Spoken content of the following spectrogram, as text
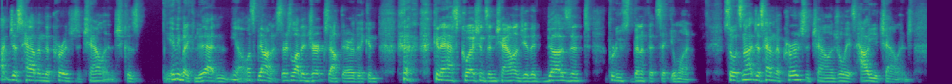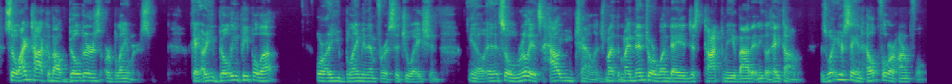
not just having the courage to challenge because anybody can do that and you know let's be honest there's a lot of jerks out there that can can ask questions and challenge you that doesn't produce benefits that you want so it's not just having the courage to challenge really it's how you challenge so i talk about builders or blamers okay are you building people up or are you blaming them for a situation you know and so really it's how you challenge my, my mentor one day had just talked to me about it and he goes hey tom is what you're saying helpful or harmful?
